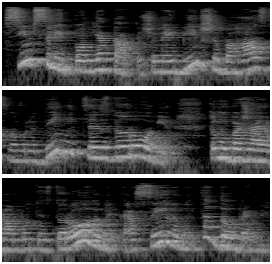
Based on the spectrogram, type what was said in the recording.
Всім слід пам'ятати, що найбільше багатство в людині це здоров'я. Тому бажаю вам бути здоровими, красивими та добрими.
